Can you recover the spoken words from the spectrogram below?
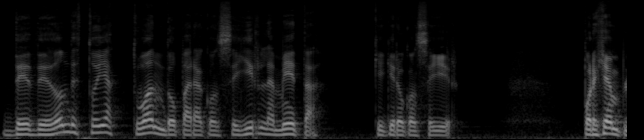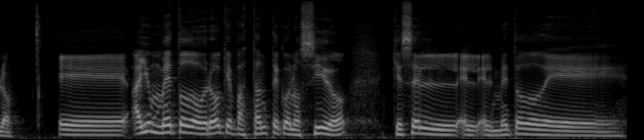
¿Desde dónde estoy actuando para conseguir la meta que quiero conseguir? Por ejemplo, eh, hay un método, bro, que es bastante conocido, que es el, método de,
